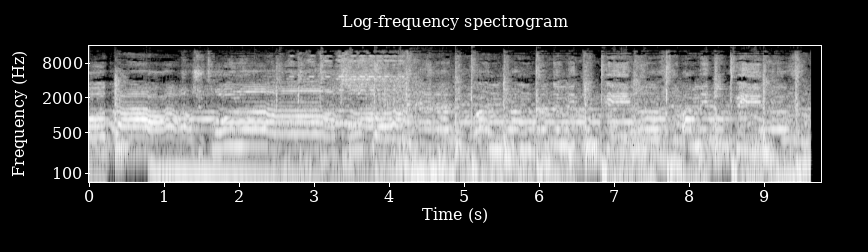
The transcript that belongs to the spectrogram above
boca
